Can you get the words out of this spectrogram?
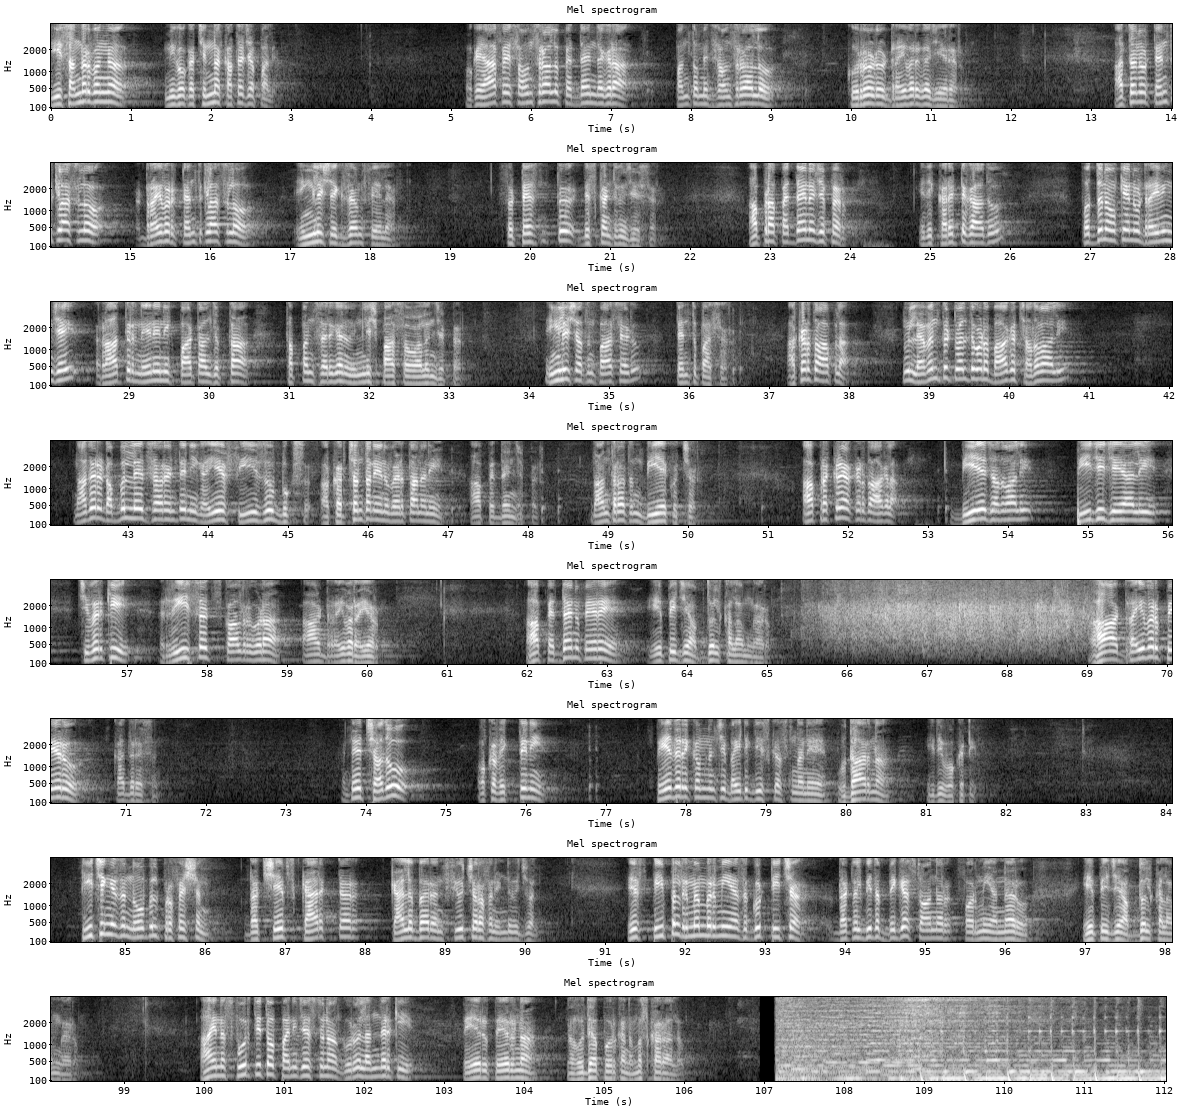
ఈ సందర్భంగా మీకు ఒక చిన్న కథ చెప్పాలి. ఒక యాభై సంవత్సరాలు పెద్ద ఆయన దగ్గర పంతొమ్మిది సంవత్సరాలు కుర్రోడు డ్రైవర్గా చేరారు. అతను టెన్త్ క్లాస్లో డ్రైవర్ టెన్త్ క్లాస్లో ఇంగ్లీష్ ఎగ్జామ్ ఫెయిల్ అయ్యారు. సో టెన్త్ డిస్కంటిన్యూ చేశారు. అప్పుడు ఆ పెద్ద చెప్పారు ఇది కరెక్ట్ కాదు. పొద్దున ఓకే నువ్వు డ్రైవింగ్ చేయి రాత్రి నేనే నీకు పాఠాలు చెప్తా తప్పనిసరిగా నువ్వు ఇంగ్లీష్ పాస్ అవ్వాలని చెప్పారు. ఇంగ్లీష్ అతను పాస్ అయ్యాడు టెన్త్ పాస్ అయ్యాడు అక్కడతో ఆపలా. నువ్వు లెవెన్త్ ట్వెల్త్ కూడా బాగా చదవాలి. నా దగ్గర డబ్బులు లేదు సార్ అంటే నీకు అయ్యే ఫీజు బుక్స్ ఆ ఖర్చంతా నేను పెడతానని ఆ పెద్ద అని చెప్పారు. దాని తర్వాత అతను బీఏకి వచ్చాడు. ఆ ప్రక్రియ అక్కడితో ఆగల. బీఏ చదవాలి పీజీ చేయాలి. చివరికి రీసెర్చ్ స్కాలర్ కూడా ఆ డ్రైవర్ అయ్యారు. ఆ పెద్ద పేరే ఏపీజే అబ్దుల్ కలాం గారు. ఆ డ్రైవర్ పేరు కదరసన్ అంటే చదువు ఒక వ్యక్తిని పేదరికం నుంచి బయటికి తీసుకొస్తుందనే ఉదాహరణ ఇది ఒకటి. Teaching is a noble profession that shapes character calibre and future of an individual if people remember me as a good teacher that will be the biggest honour for me అన్నారు ఏపీజే అబ్దుల్ కలాం గారు. ఆయన స్ఫూర్తితో పనిచేస్తున్న గురువులందరికీ పేరు పేరున నా హృదయపూర్వక నమస్కారాలు.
